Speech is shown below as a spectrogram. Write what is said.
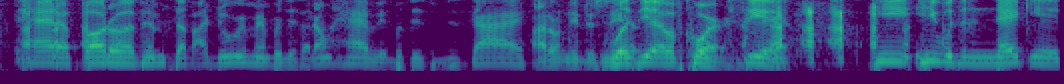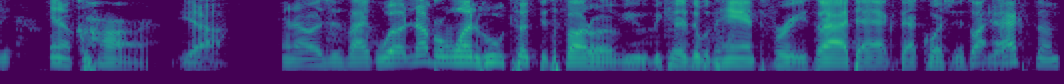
had a photo of himself. I do remember this. I don't have it, but this this guy I don't need to see was it. yeah, of course, yeah. he he was naked in a car, Yeah. and I was just like, well, number one, who took this photo of you? Because it was hands free, so I had to ask that question. So I Yeah. asked him,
